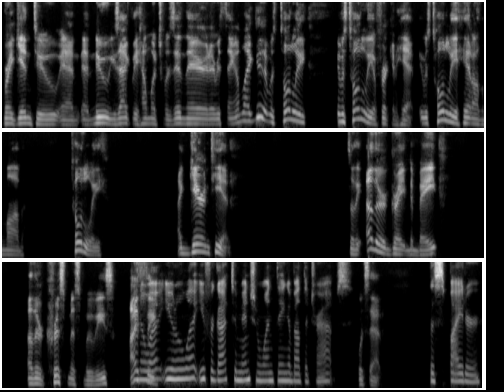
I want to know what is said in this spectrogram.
break into and and knew exactly how much was in there and everything. I'm like, dude, it was totally, it was totally a freaking hit. It was totally a hit on the mob, totally. I guarantee it. So the other great debate, other Christmas movies. I you know think what? You know what? You forgot to mention one thing about the traps. what's that? The spider.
